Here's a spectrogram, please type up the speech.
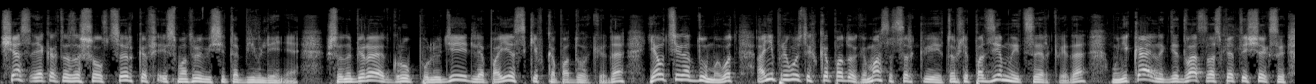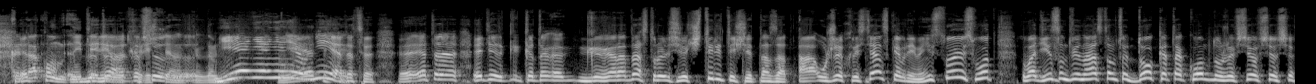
Сейчас я как-то зашел в церковь и смотрю, висит объявление, что набирают группу людей для поездки в Каппадокию, да. Я вот всегда думаю, вот они привозят их в Каппадокию, масса церквей, в том числе подземные церкви, да, уникальные, где 20-25 тысяч человек. Катакомбный это, период да, христианский. Да. Не-не-не, нет, нет это, это, эти города строились еще 4 тысячи лет назад, а уже в христианское время они строились вот в 11-12 до катакомб, уже все, все, все.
